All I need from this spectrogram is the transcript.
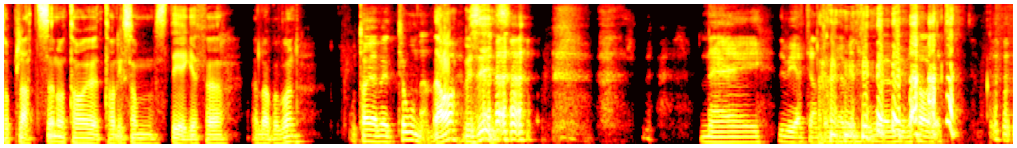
ta platsen och ta, ta liksom steget för Lovable? Och ta över tronen. Ja, precis. Nej, det vet jag inte om jag vill tro överhuvudtaget.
